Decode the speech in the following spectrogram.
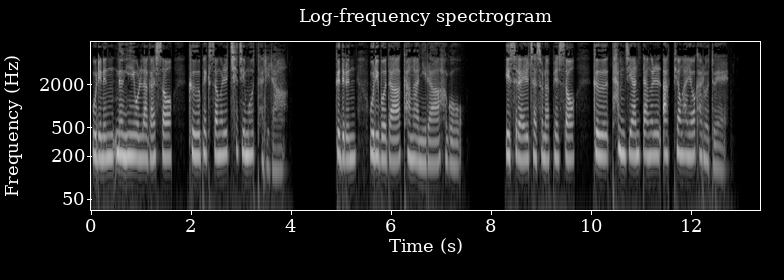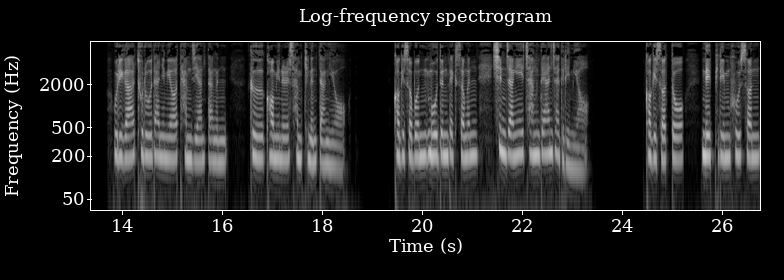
우리는 능히 올라가서 그 백성을 치지 못하리라 그들은 우리보다 강하니라 하고 이스라엘 자손 앞에서 그 탐지한 땅을 악평하여 가로되 우리가 두루 다니며 탐지한 땅은 그 거민을 삼키는 땅이요. 거기서 본 모든 백성은 신장이 장대한 자들이며 거기서 또 네피림 후손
